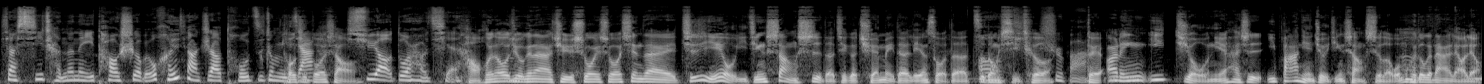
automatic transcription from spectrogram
像吸尘的那一套设备，我很想知道投资这么一家投资多少，需要多少钱。好，回头就跟大家去说一说，嗯、现在其实也有已经上市的这个全美的连锁的自动洗车，哦、是吧？对，二零一九年还是一八年就已经上市了。嗯、我们回头跟大家聊聊。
